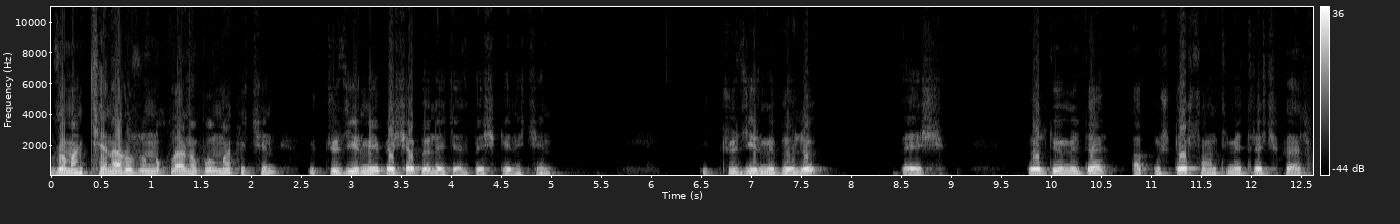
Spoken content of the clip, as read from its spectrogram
O zaman kenar uzunluklarını bulmak için 320'yi 5'e böleceğiz beşgen için. 320 bölü 5 böldüğümüzde 64 santimetre çıkar.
